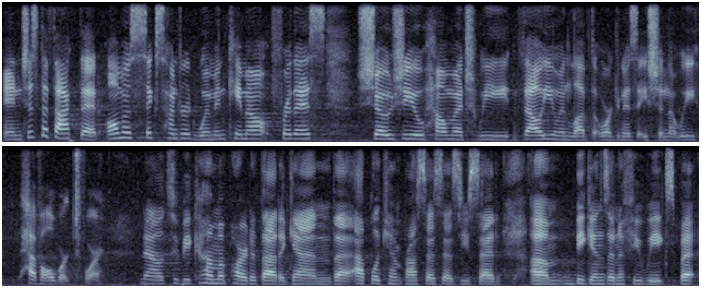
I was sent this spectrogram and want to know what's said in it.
And just the fact that almost 600 women came out for this shows you how much we value and love the organization that we have all worked for. Now, to become a part of that again, the applicant process, as you said, um, begins in a few weeks. But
